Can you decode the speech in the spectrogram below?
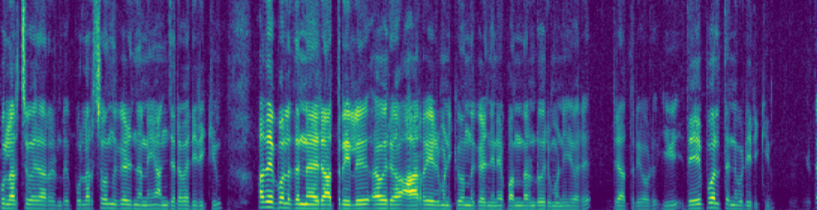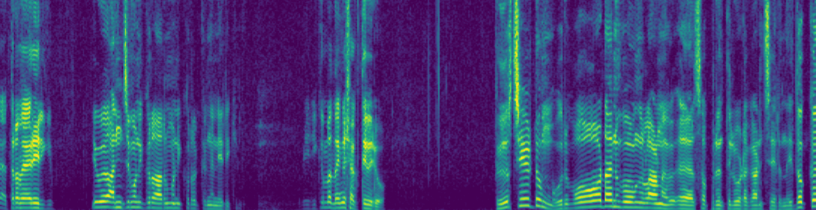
പുലർച്ചെ വരാറുണ്ട്. പുലർച്ചെ വന്നു കഴിഞ്ഞാണെങ്കിൽ അഞ്ചര വരെ ഇരിക്കും. അതേപോലെ തന്നെ രാത്രിയിൽ ഒരു ആറ് ഏഴ് മണിക്ക് വന്നു കഴിഞ്ഞാൽ പന്ത്രണ്ട് ഒരു മണി വരെ രാത്രിയോട് ഈ ഇതേപോലെ തന്നെ ഇവിടെ ഇരിക്കും. എത്ര നേരം ഇരിക്കും? ഇവ അഞ്ച് മണിക്കൂർ ആറ് മണിക്കൂറൊക്കെ ഇങ്ങനെ ഇരിക്കും. ഇരിക്കുമ്പോൾ എന്തെങ്കിലും ശക്തി വരുമോ തീർച്ചയായിട്ടും ഒരുപാട് അനുഭവങ്ങളാണ് സ്വപ്നത്തിലൂടെ കാണിച്ചു തരുന്നത്. ഇതൊക്കെ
